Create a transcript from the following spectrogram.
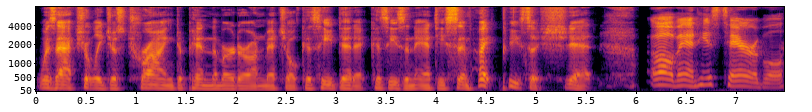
was actually just trying to pin the murder on Mitchell because he did it because he's an anti Semite piece of shit. Oh, man, he's terrible.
